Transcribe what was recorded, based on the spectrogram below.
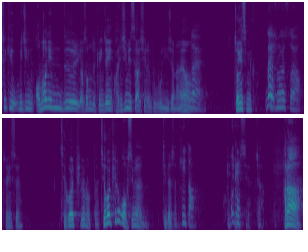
특히 우리 지금 어머님들 여성들 굉장히 관심 있어 하시는 부분이잖아요. 네, 정했습니까? 네 정했어요. 정했어요? 제거할 필요는 없다. 제거할 필요가 없으면 기다잖아. 기다. 오케이, 오케이. 정했어요. 자, 하나,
